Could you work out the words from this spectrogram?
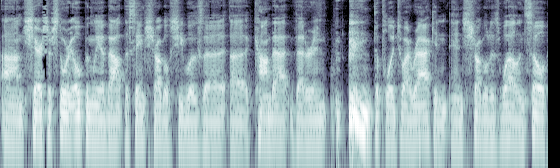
um, shares her story openly about the same struggle. She was a, a combat veteran deployed to Iraq and, and, struggled as well. And so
